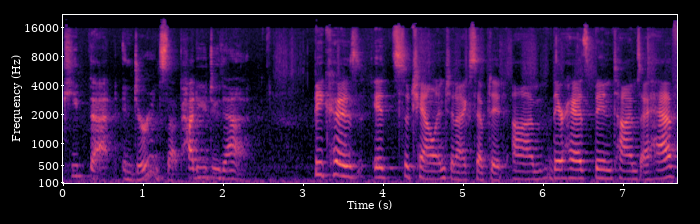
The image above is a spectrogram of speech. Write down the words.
keep that endurance up. How do you do that? Because it's a challenge and I accept it. Um, there has been times I have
